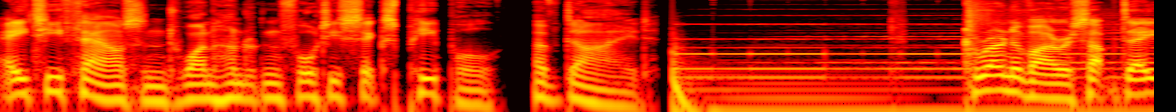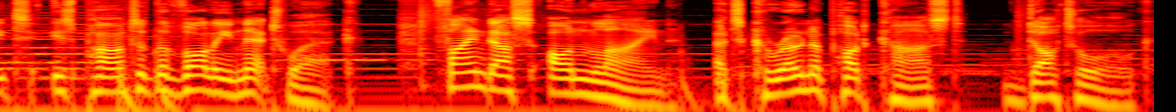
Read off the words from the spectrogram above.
80,146 people have died. Coronavirus Update is part of the Volley Network. Find us online at coronapodcast.org.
